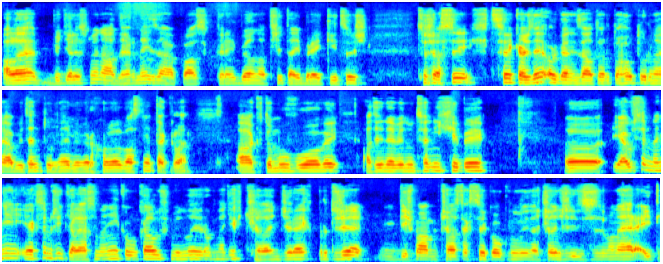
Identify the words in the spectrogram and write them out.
ale viděli jsme nádherný zápas, který byl na tři tiebreaky, což, což asi chce každý organizátor toho turnaje, aby ten turnaj vyvrcholil vlastně takhle. A k tomu Vuovi a ty nevinucené chyby, Uh, já už jsem na něj, jak jsem říkal, já jsem na něj koukal už minulý rok na těch challengerech, protože když mám čas, tak se kouknu i na challenger, když se zrovna her AT,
